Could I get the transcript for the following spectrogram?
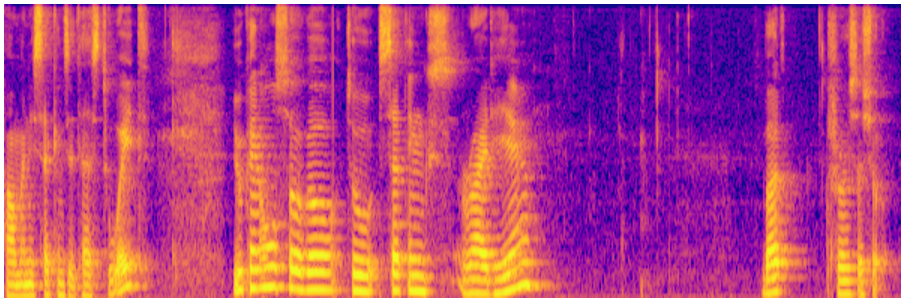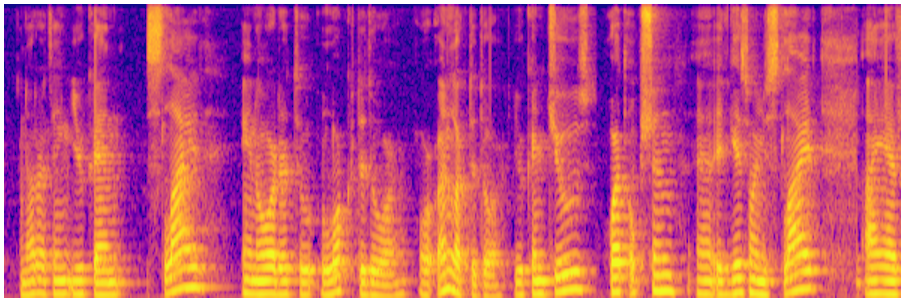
how many seconds it has to wait. You can also go to settings right here. But first I show another thing. You can slide in order to lock the door or unlock the door. You can choose what option uh, it gives when you slide. I have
